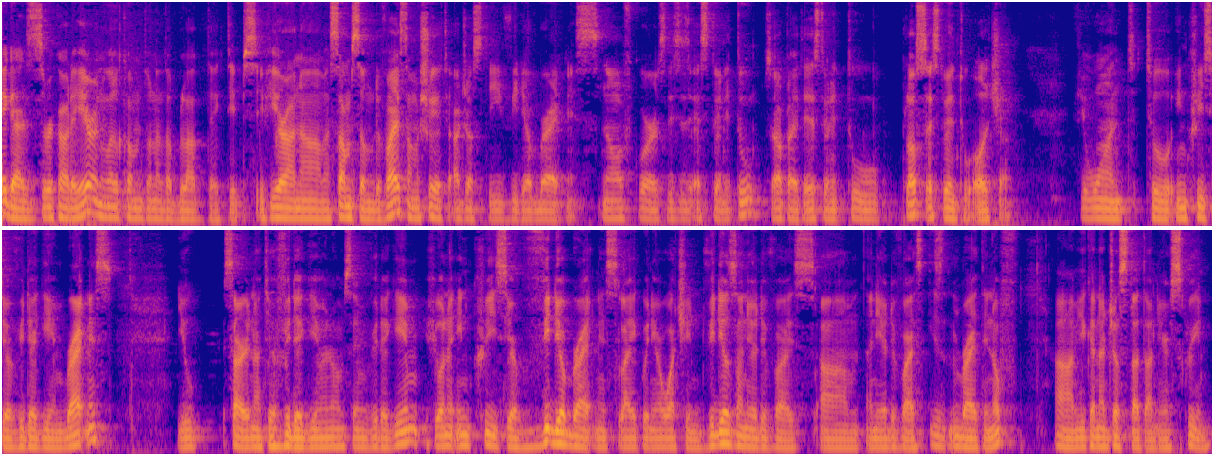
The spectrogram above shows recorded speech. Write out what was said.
Hey guys, it's Ricardo here and welcome to another Blog Tech Tips. If you're on um, a Samsung device, I'm going to show you to adjust the video brightness. Now, of course, this is S22, so I apply to S22 plus S22 Ultra. If you want to increase your video game brightness, you, sorry, not your video game, you know I'm saying video game. If you want to increase your video brightness, like when you're watching videos on your device um, and your device isn't bright enough, um, you can adjust that on your screen.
